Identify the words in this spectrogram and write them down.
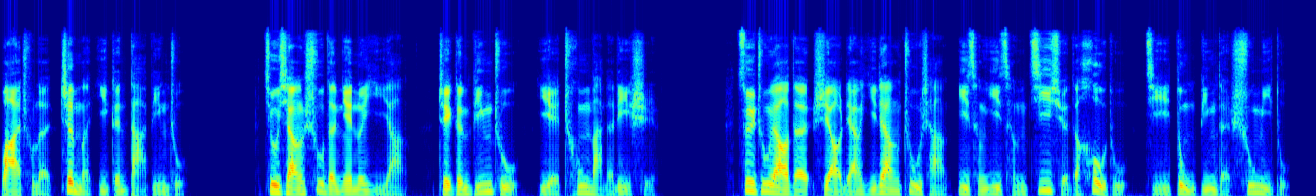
挖出了这么一根大冰柱。就像树的年轮一样，这根冰柱也充满了历史。最重要的是要量一量柱上一层一层积雪的厚度及冻冰的疏密度。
